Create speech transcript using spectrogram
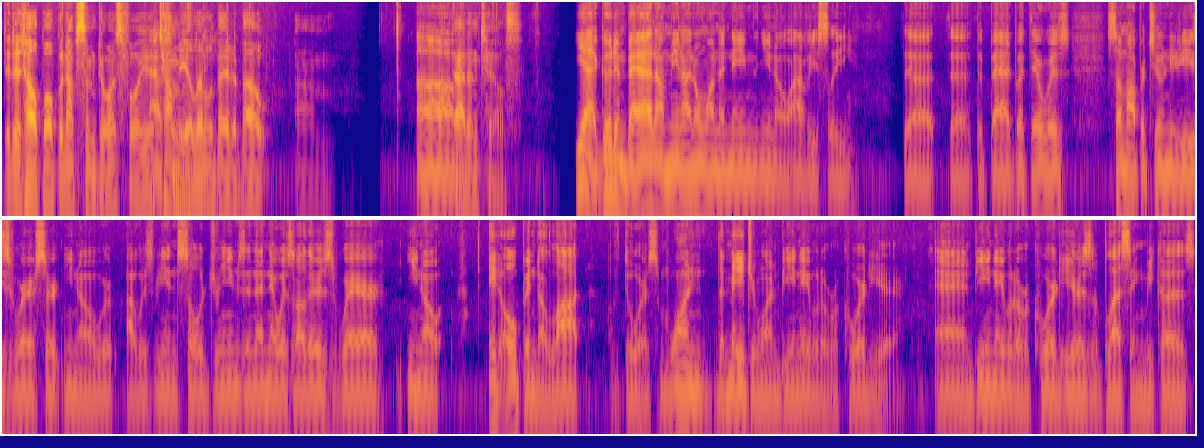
did it help open up some doors for you? Tell me a little bit about um, Um, that entails. yeah, good and bad. I mean, I don't want to name, you know, obviously the the the bad, but there was some opportunities where certain, you know, where I was being sold dreams, and then there was others where, you know, it opened a lot of doors. One, the major one, being able to record here, and being able to record here is a blessing because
